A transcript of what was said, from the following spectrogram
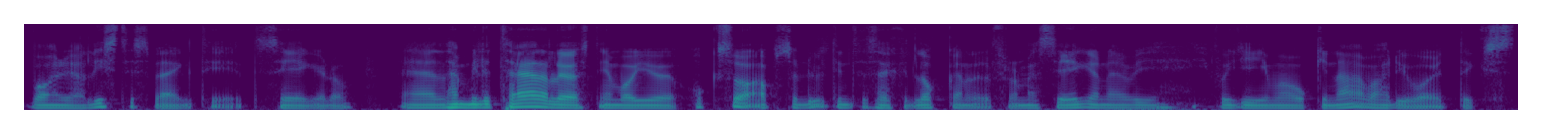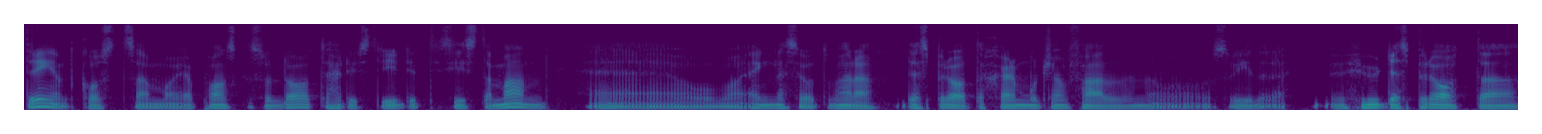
var en realistisk väg till, till seger då. Eh, den här militära lösningen var ju också absolut inte särskilt lockande för de här segrarna vid Fujima och Okinawa hade ju varit extremt kostsamma och japanska soldater hade ju stridit till sista man. Eh, och man ägnar sig åt de här desperata självmordsanfallen och så vidare. Hur desperata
